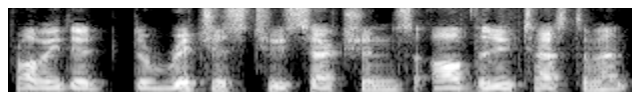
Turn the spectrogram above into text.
probably the, the richest two sections of the New Testament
